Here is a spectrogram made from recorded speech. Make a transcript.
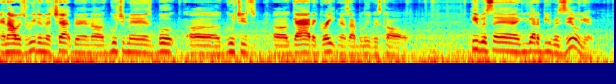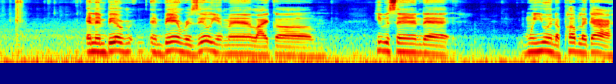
And I was reading a chapter in uh, Gucci Mane's book, uh, Gucci's uh, Guide to Greatness, I believe it's called. He was saying you got to be resilient, and then being and being resilient, man. Like um, he was saying that when you're in the public eye,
